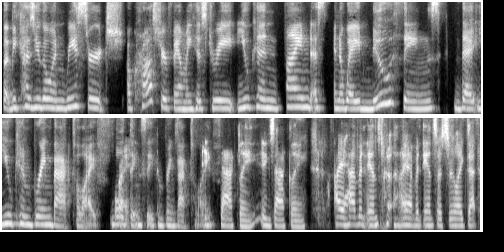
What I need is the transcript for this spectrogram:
But because you go and research across your family history you can find in a way new things that you can bring back to life old right. things that you can bring back to life. Exactly exactly. I have an i have an ancestor like that.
